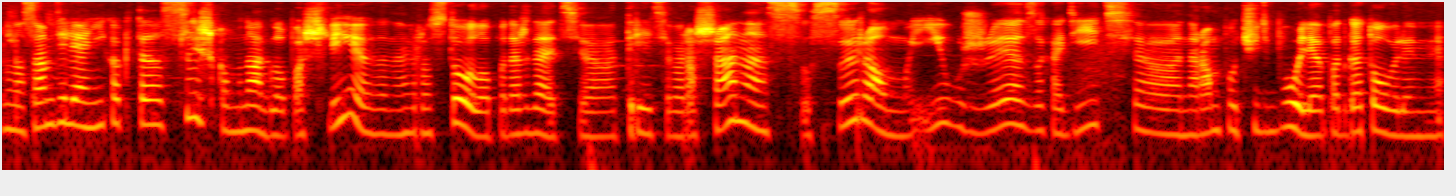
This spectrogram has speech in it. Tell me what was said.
Ну, на самом деле, они как-то слишком нагло пошли. Наверное, стоило подождать э, третьего Рошана с сыром и уже заходить э, на рампу чуть более подготовленными.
